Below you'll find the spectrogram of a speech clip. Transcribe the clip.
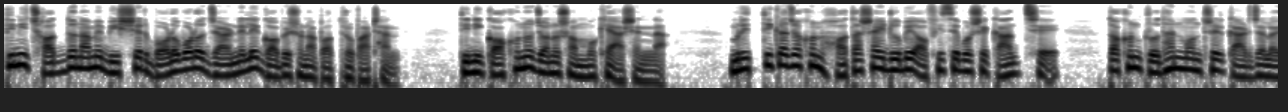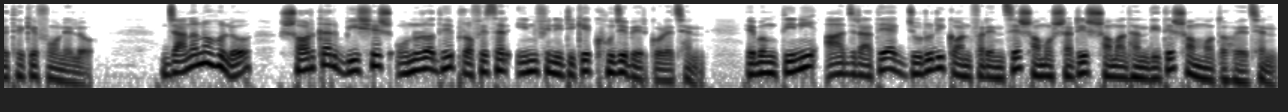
তিনি ছদ্মনামে বিশ্বের বড় বড় জার্নেলে গবেষণাপত্র পাঠান। তিনি কখনও জনসম্মুখে আসেন না। মৃত্তিকা যখন হতাশায় ডুবে অফিসে বসে কাঁদছে, তখন প্রধানমন্ত্রীর কার্যালয় থেকে ফোন এলো। জানানো হল, সরকার বিশেষ অনুরোধে প্রফেসর ইনফিনিটিকে খুঁজে বের করেছেন এবং তিনি আজ রাতে এক জরুরি কনফারেন্সে সমস্যাটির সমাধান দিতে সম্মত হয়েছেন।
